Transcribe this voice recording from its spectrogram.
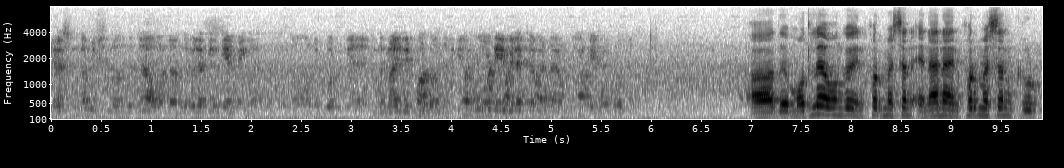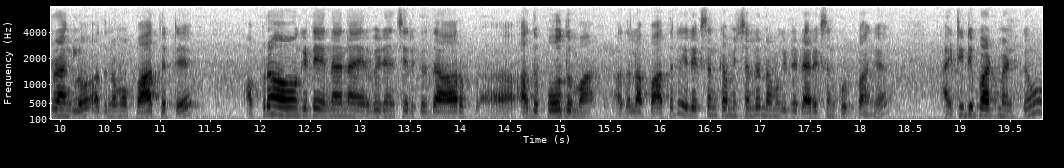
எலெக்ஷன் கமிஷன் வந்துட்டு அவங்கள்ட்ட வந்து விளக்கம் கேட்பீங்க ரிப்போர்ட் இந்த மாதிரி ரிப்போர்ட் வந்திருக்கு. உங்களுடைய விளக்கம் என்ன அப்படின்னு கேட்கணும் அது முதல்ல அவங்க இன்ஃபர்மேஷன் என்னென்ன இன்ஃபர்மேஷன் கொடுக்குறாங்களோ அது நம்ம பார்த்துட்டு அப்புறம் அவங்ககிட்ட என்னென்ன எவிடன்ஸ் இருக்குதா ஆர் அது போதுமா? அதெல்லாம் பார்த்துட்டு எலெக்ஷன் கமிஷனில் நம்மக்கிட்ட டைரெக்ஷன் கொடுப்பாங்க. ஐடி டிபார்ட்மெண்ட்டுக்கும்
